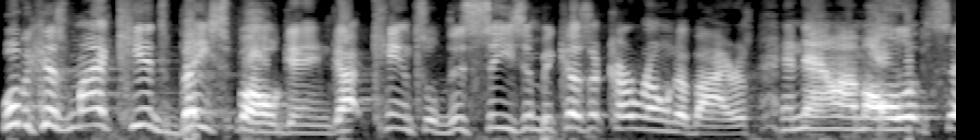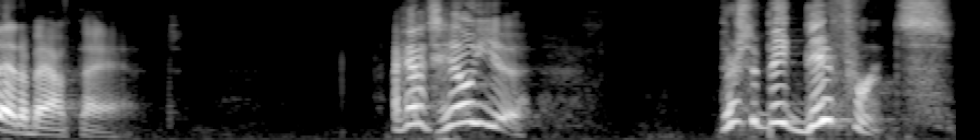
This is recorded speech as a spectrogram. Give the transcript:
well, because my kid's baseball game got canceled this season because of coronavirus, and now I'm all upset about that? I got to tell you, there's a big difference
